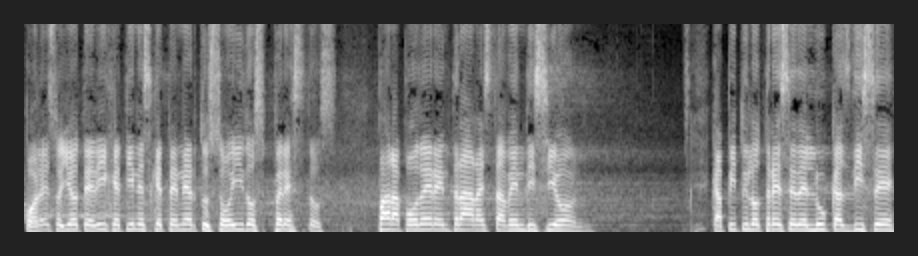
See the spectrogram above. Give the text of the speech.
Por eso yo te dije, tienes que tener tus oídos prestos para poder entrar a esta bendición. Capítulo 13 de Lucas dice,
